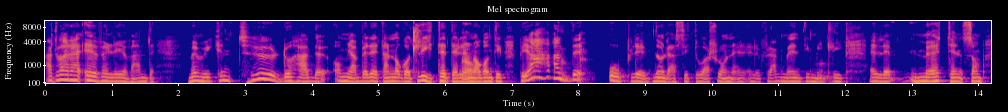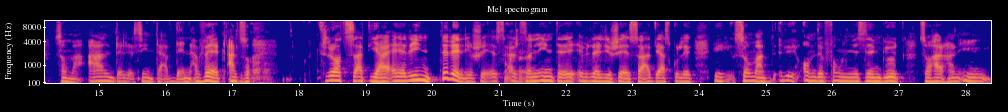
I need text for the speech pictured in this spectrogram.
att vara överlevande. Men vilken tur du hade om jag berättar något litet eller ja. någonting. För jag hade upplevt några situationer eller fragment i mitt liv eller möten som, som var alldeles inte av denna värld. Alltså, trots att jag är inte religiös, okay. alltså inte religiös så att jag skulle, som att om det funnits en Gud så har han, in,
